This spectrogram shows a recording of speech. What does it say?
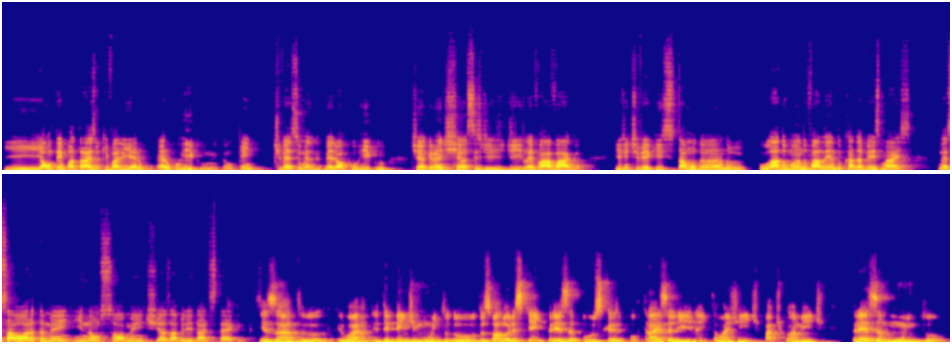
E há um tempo atrás o que valia era o, era o currículo. Né? Então, quem tivesse o me melhor currículo tinha grandes chances de, de levar a vaga. E a gente vê que isso está mudando, o lado humano valendo cada vez mais nessa hora também e não somente as habilidades técnicas. Exato, eu acho depende muito do, dos valores que a empresa busca por trás ali, né? Então a gente particularmente preza muito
